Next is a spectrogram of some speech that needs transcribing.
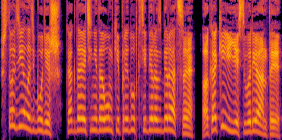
Что делать будешь, когда эти недоумки придут к тебе разбираться? А какие есть варианты?»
